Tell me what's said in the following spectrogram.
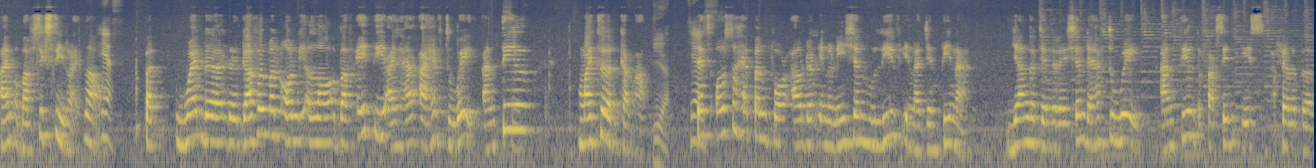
I'm above 60 right now. Yes. But when the, the government only allow above 80, I, ha- I have to wait until my turn come up. Yeah. Yes. That's also happened for older Indonesian who live in Argentina. Younger generation, they have to wait until the vaccine is available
